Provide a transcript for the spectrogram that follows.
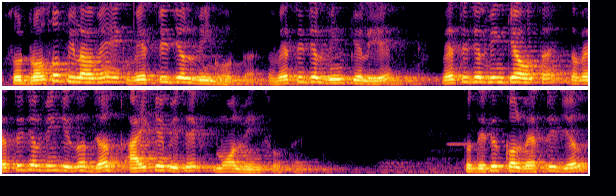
so drosophila में एक वेस्टिजियल विंग होता है। वेस्टिजियल विंग के लिए वेस्टिजियल विंग क्या होता है? The vestigial wing is a just eye के पीछे एक स्मॉल विंग्स होता है। तो this is called vestigial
